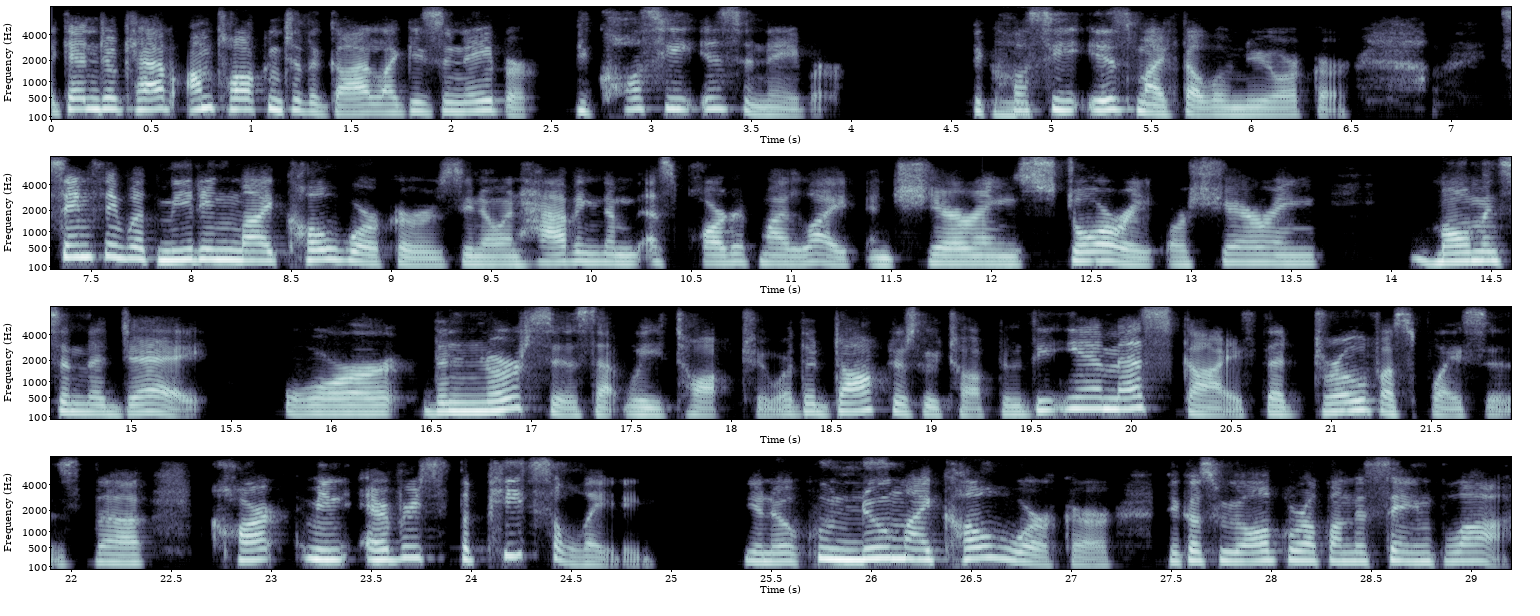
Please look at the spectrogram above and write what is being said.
I get into a cab, I'm talking to the guy like he's a neighbor because he is a neighbor, mm. because mm. he is my fellow New Yorker. Same thing with meeting my coworkers, you know, and having them as part of my life and sharing story or sharing moments in the day or the nurses that we talked to or the doctors we talked to, the EMS guys that drove us places, the car, I mean, every, the pizza lady, you know, who knew my coworker because we all grew up on the same block.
